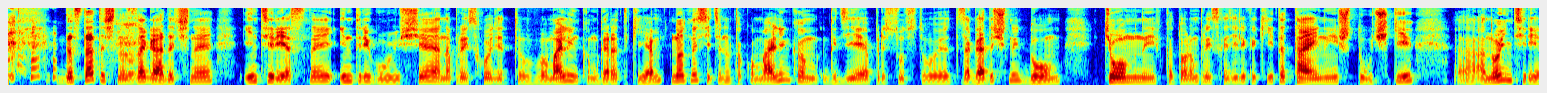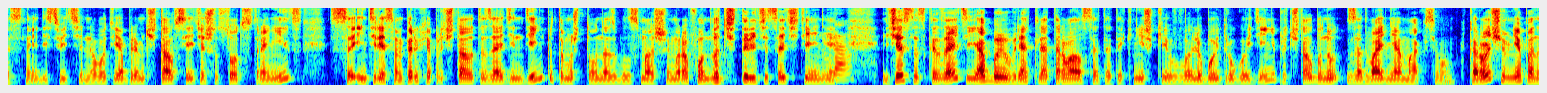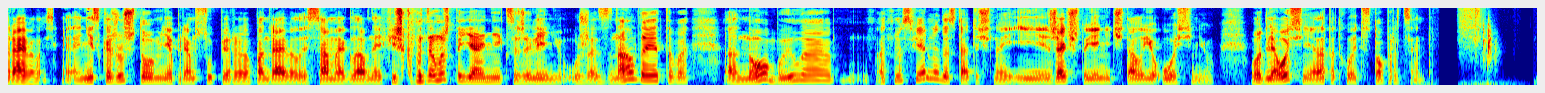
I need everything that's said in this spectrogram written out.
достаточно загадочная, интересная, интригующая. Она происходит в маленьком городке, но относительно таком маленьком, где присутствует загадочный дом, темный, в котором происходили какие-то тайные штучки. Э, оно интересное, действительно. Вот я прям читал все эти 600 страниц с интересом. Во-первых, я прочитал это за один день, потому что у нас был с Машей марафон 24 часа чтения. Да. И, честно сказать, я бы вряд ли оторвался от этой книжки в любой другой день и прочитал бы, ну, за два дня максимум. Короче, мне понравилось. Э, не скажу, что мне прям супер понравилась самая главная фишка, потому что я о ней, к сожалению, уже знал до этого, э, но было атмосферно достаточно, и и жаль, что я не читал ее осенью. Вот для осени она подходит сто процентов.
